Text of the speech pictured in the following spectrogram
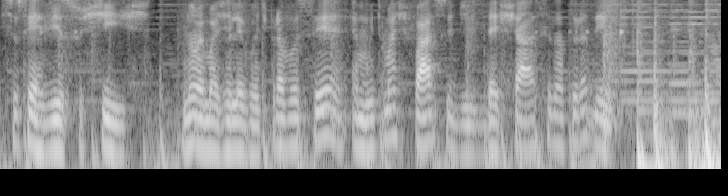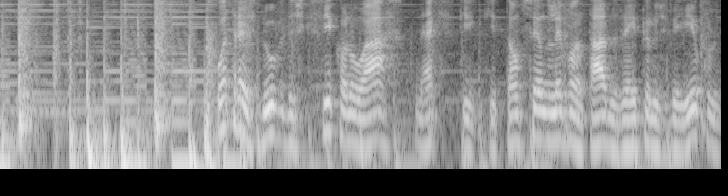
Se o serviço X não é mais relevante para você, é muito mais fácil de deixar a assinatura dele. Outras dúvidas que ficam no ar, né, que estão sendo levantadas aí pelos veículos,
